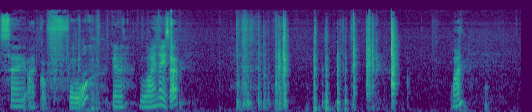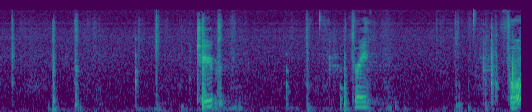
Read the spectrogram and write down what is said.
So I've got four. I'm going to line those up. One. Two. Three. Four.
